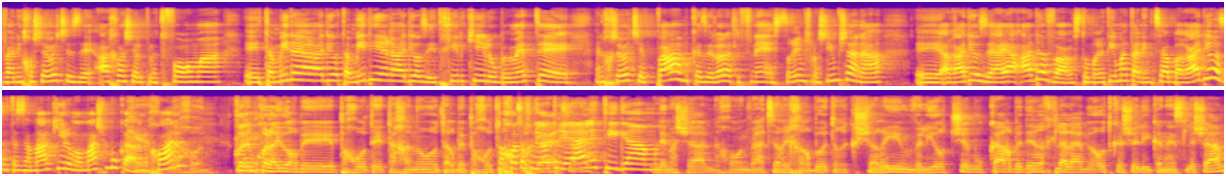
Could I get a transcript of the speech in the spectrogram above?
ואני חושבת שזה אחלה של פלטפורמה, אה, תמיד היה רדיו, תמיד יהיה רדיו, זה התחיל כאילו באמת, אה, אני חושבת שפעם, כזה, לא יודעת, לפני 20-30 שנה, אה, הרדיו זה היה הדבר, זאת אומרת, אם אתה נמצא ברדיו, אז אתה זמר כאילו ממש מוכר, כן, נכון? נכון. קודם כל היו הרבה פחות אה, תחנות, הרבה פחות... פחות תוכניות ריאליטי גם. למשל, נכון, והיה צריך הרבה יותר קשרים, ולהיות שם מוכר בדרך כלל היה מאוד קשה להיכנס לשם.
